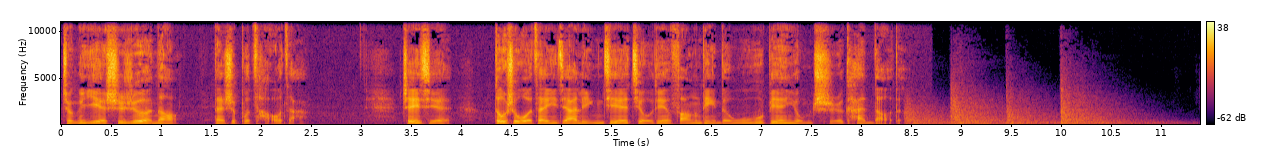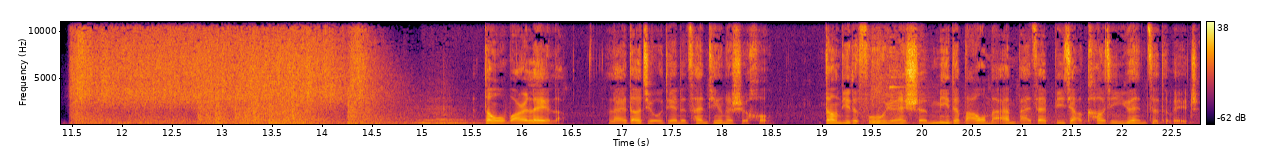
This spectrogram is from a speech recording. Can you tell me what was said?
整个夜市热闹，但是不嘈杂。这些。都是我在一家临街酒店房顶的无边泳池看到的。当我玩累了，来到酒店的餐厅的时候，当地的服务员神秘的把我们安排在比较靠近院子的位置。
